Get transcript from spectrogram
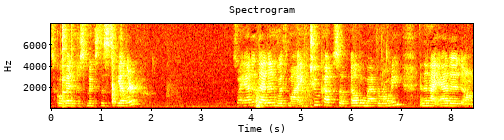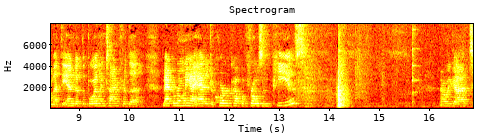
Let's go ahead and just mix this together. So I added that in with my two cups of elbow macaroni, and then I added, um, at the end of the boiling time for the macaroni, I added a quarter cup of frozen peas. Now we got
